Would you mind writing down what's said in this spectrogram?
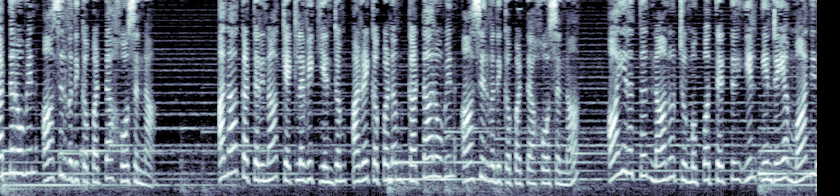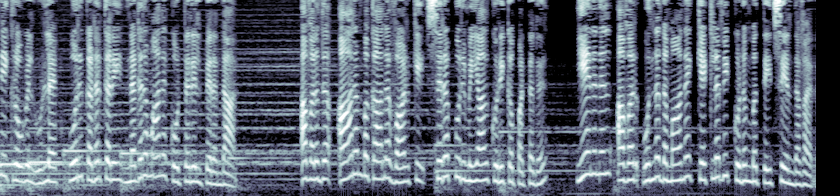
கட்டரோவின் ஆசிர்வதிக்கப்பட்ட ஹோசன்னா. அனா கட்டரினா கெக்லவிக் என்றும் அழைக்கப்படும் கட்டாரோவின் ஆசிர்வதிக்கப்பட்ட ஹோசன்னா. ஆயிரத்து நானூற்று முப்பத்தெட்டு இல் இன்றைய மாண்டினேக்ரோவில் உள்ள ஒரு கடற்கரை நகரமான கோட்டரில் பிறந்தார். அவரது ஆரம்பகால வாழ்க்கை சிறப்புரிமையால் குறிக்கப்பட்டது. ஏனெனில் அவர் உன்னதமான கெக்லவிக் குடும்பத்தைச் சேர்ந்தவர்.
